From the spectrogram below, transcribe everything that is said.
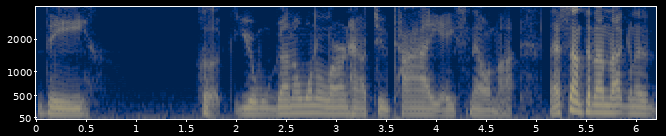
the hook. You're going to want to learn how to tie a snell knot. That's something I'm not going to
